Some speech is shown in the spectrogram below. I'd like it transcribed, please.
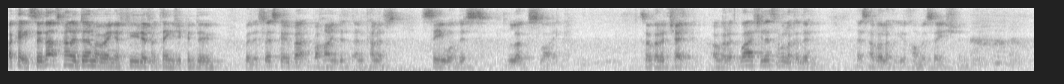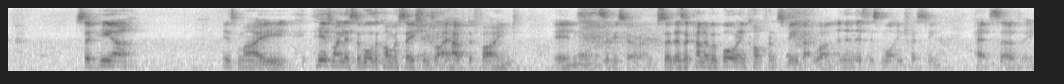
Okay, so that's kind of demoing a few different things you can do with this. Let's go back behind and kind of see what this looks like. So I've got to check. I've got to. Well, actually, let's have a look at the. Let's have a look at your conversation. So here is my. Here's my list of all the conversations that I have defined in Civi CRM. So there's a kind of a boring conference feedback one, and then there's this more interesting pet survey.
